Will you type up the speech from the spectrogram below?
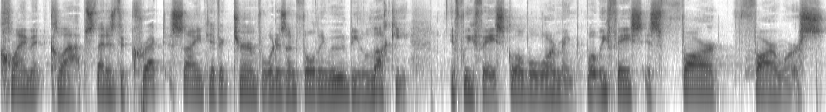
climate collapse. That is the correct scientific term for what is unfolding. We would be lucky if we face global warming. What we face is far, far worse.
